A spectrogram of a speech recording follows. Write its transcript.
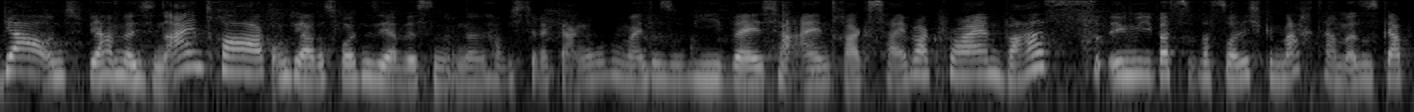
ja, und wir haben da diesen Eintrag und ja, das wollten sie ja wissen. Und dann habe ich direkt angerufen und meinte so, wie, welcher Eintrag Cybercrime? Was? Irgendwie, was, was soll ich gemacht haben? Also es gab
